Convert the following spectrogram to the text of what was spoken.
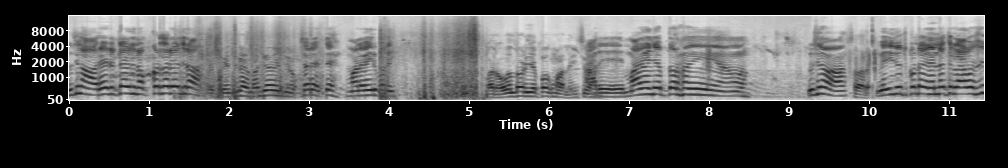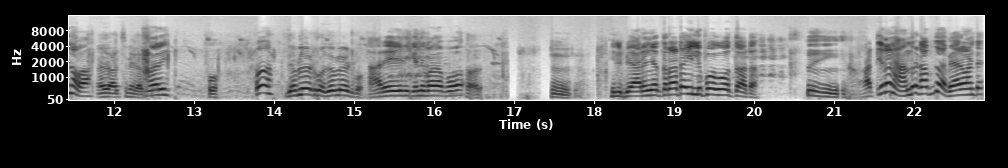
చూసినా రేట్ ఎట్లా వేసిన ఒక్కటిసారి వేసినా పెంచినా మంచిగా పెంచినాం. సరే తే మన వెయ్యి రూపాయలు. మరి చెప్పకు మళ్ళీ అరే మనం ఏం చెప్తాం చూసినావా? సరే. వెయ్యి చూసుకుంటా నిన్న వచ్చి లాభం చూసినావా? వచ్చినాయి. మరి? జబ్బులో పెట్టుకో జబ్బులో పెట్టుకో. అరే నీకు ఎందుకు బాధ పో. వీళ్ళు బేరం చేస్తారట ఇల్లు పోగొత్తాట అట్టినా అందరు కప్పుతా బేరం అంటే.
